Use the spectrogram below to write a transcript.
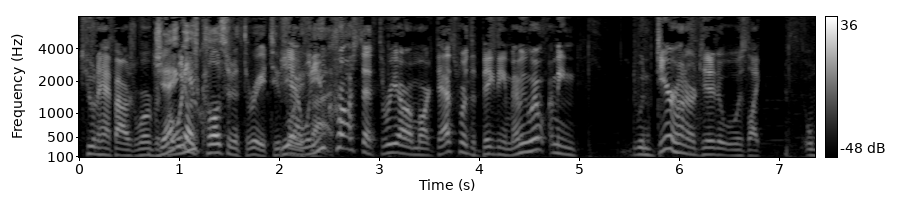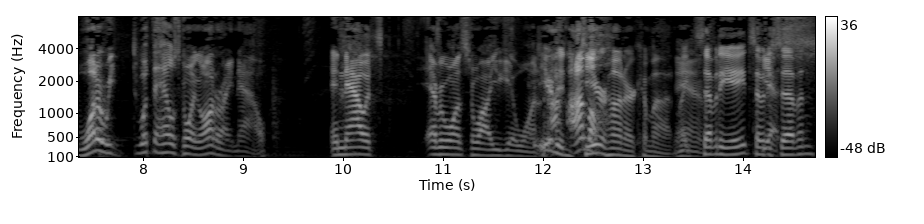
two and a half hours work. When Django's you, closer to three. Two. yeah, when you cross that three hour mark, that's where the big thing. I mean, I mean, when Deer Hunter did it, it was like, what are we? What the hell's going on right now? And now it's every once in a while you get one. Year did I- I'm Deer a- Hunter come out? Like Yeah. 78, 77? Yes.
